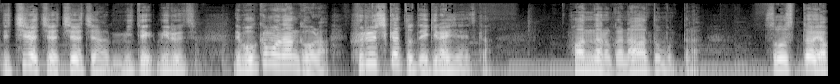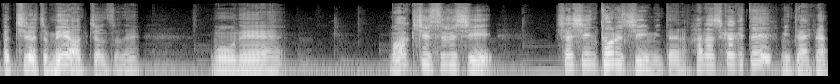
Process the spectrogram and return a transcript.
でチラチラチラチラ見て見るんですよ。で僕もなんかほらフルシカットできないじゃないですか。ファンなのかなと思ったらそうするとやっぱチラチラ目合っちゃうんですよね。もうねもう握手するし写真撮るしみたいな話しかけてみたいな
